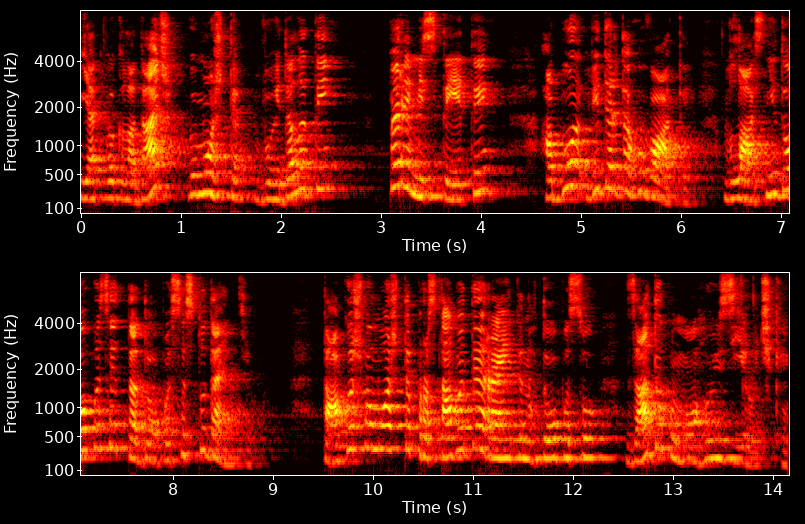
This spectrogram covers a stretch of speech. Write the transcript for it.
Як викладач, ви можете видалити, перемістити або відредагувати власні дописи та дописи студентів. Також ви можете проставити рейтинг допису за допомогою зірочки.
